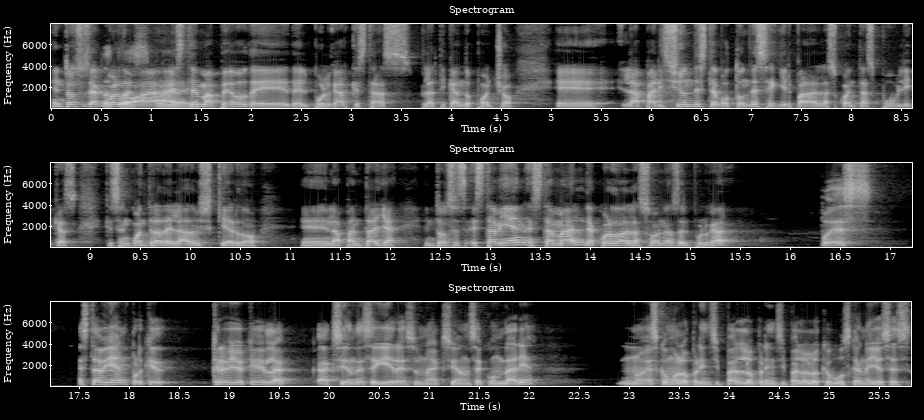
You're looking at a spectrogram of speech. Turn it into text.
Entonces, de acuerdo a, este ahí. mapeo de- del pulgar que estás platicando, Poncho, eh, la aparición de este botón de seguir para las cuentas públicas que se encuentra del lado izquierdo en la pantalla. Entonces, ¿está bien? ¿Está mal? De acuerdo a las zonas del pulgar. Pues está bien porque creo yo que la acción de seguir es una acción secundaria. No es como lo principal, lo principal o lo que buscan ellos es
